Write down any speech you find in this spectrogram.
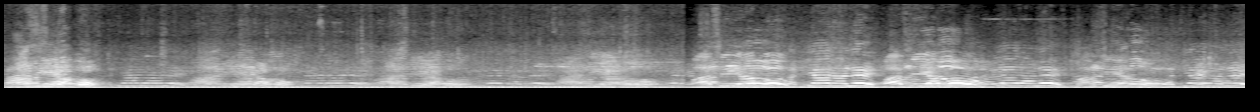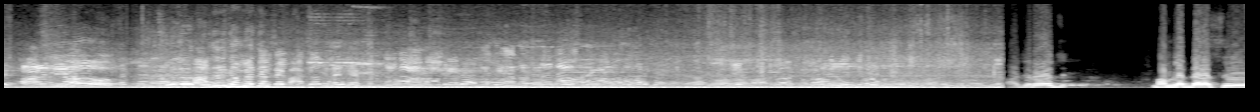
ફાંસી આપો. ફાંસી આપો. હત્યારાને ફાંસી આપો. હત્યારાને ફાંસી આપો. હત્યારાને ફાંસી આપો. ગમે તેમ સાહેબ આજરોજ મામલતદાર શ્રી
